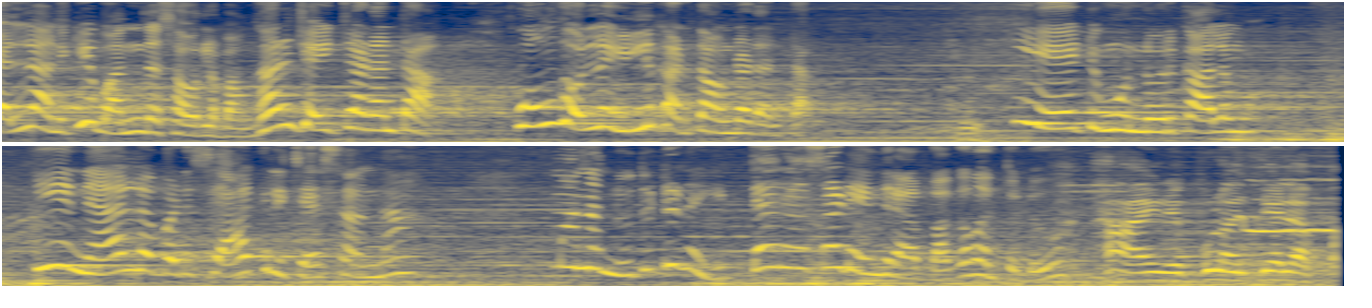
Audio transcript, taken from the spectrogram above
పెళ్ళానికి వంద సవర్ల బంగారం చేయించాడంట. ఒంగోల్లో ఇల్లు కడతా ఉన్నాడంట. ఏటి మున్నూరు కాలము? ఈ నేలలో పడి చాకరీ చేస్తాన్నా మన నుదుటిన ఇట్టా రాశాడేందిరా భగవంతుడు? ఆయన ఎప్పుడు అంతేలేప్ప.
